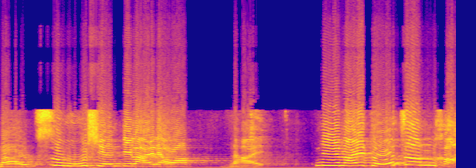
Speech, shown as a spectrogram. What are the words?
来是无限的来了啊！来，你来得正好。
